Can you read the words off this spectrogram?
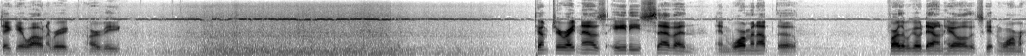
take you a while in a rig RV. Temperature right now is 87 and warming up the farther we go downhill, it's getting warmer.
